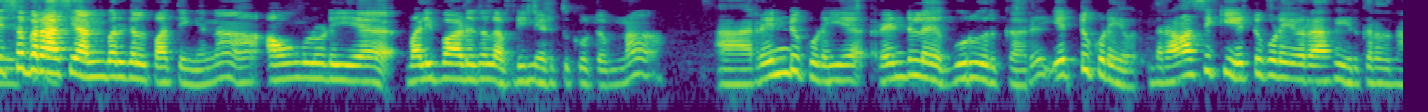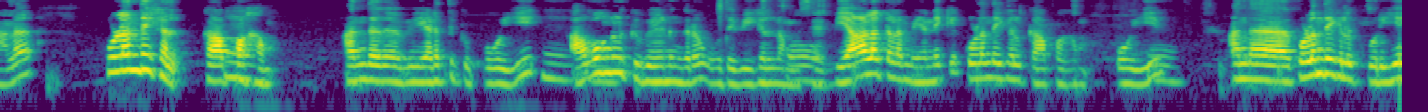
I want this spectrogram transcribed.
ரிஷபராசி அன்பர்கள் பார்த்தீங்கன்னா அவங்களுடைய வழிபாடுகள் அப்படின்னு எடுத்துக்கிட்டோம்னா ரெண்டு குடைய ரெண்டுல குரு இருக்காரு எட்டு குடையவர். இந்த ராசிக்கு எட்டு குடையவராக இருக்கிறதுனால குழந்தைகள் காப்பகம் அந்த இடத்துக்கு போய் அவங்களுக்கு வேணுங்கிற உதவிகள் நம்ம வியாழக்கிழமை அன்னைக்கு குழந்தைகள் காப்பகம் போய். அந்த குழந்தைகளுக்குரிய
